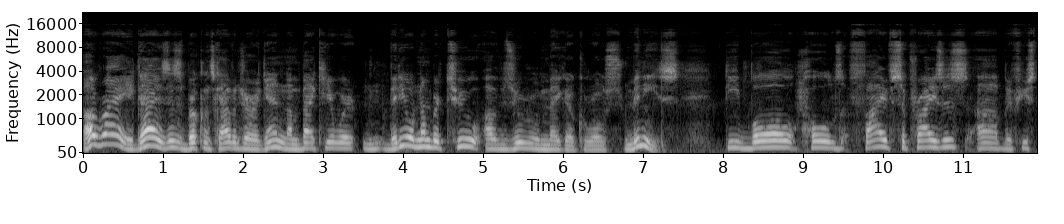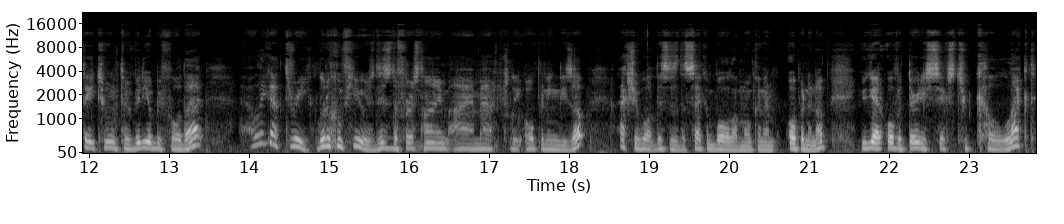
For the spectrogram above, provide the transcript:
All right, guys, this is Brooklyn Scavenger again. I'm back here with video number two of Zuru Mega Gross Minis. The ball holds five surprises. Uh, if you stay tuned to the video before that, I only got three. A little confused. This is the first time I am actually opening these up. Actually, well, this is the second ball I'm opening up. You get over 36 to collect.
